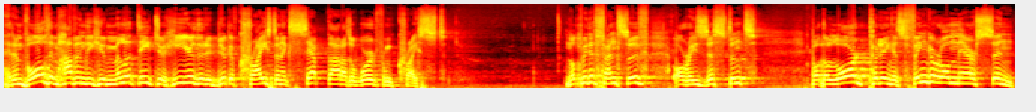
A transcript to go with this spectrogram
it involved them having the humility to hear the rebuke of Christ and accept that as a word from Christ. Not to be defensive or resistant, but the Lord putting his finger on their sin.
